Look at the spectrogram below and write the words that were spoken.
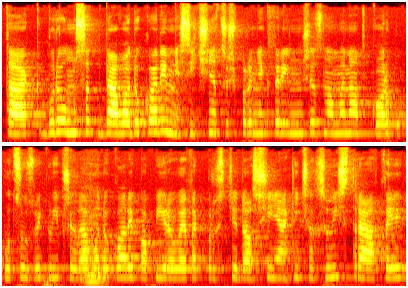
tak budou muset dávat doklady měsíčně, což pro některý může znamenat kor, pokud jsou zvyklí předávat mm. doklady papírově, tak prostě další nějaký časové ztráty.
